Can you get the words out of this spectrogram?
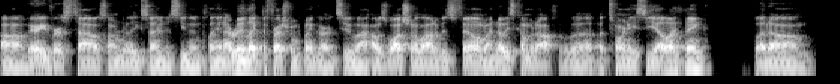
uh, very versatile. So I'm really excited to see them play. And I really like the freshman point guard too. I, I was watching a lot of his film. I know he's coming off of a, a torn ACL, I think, but um,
